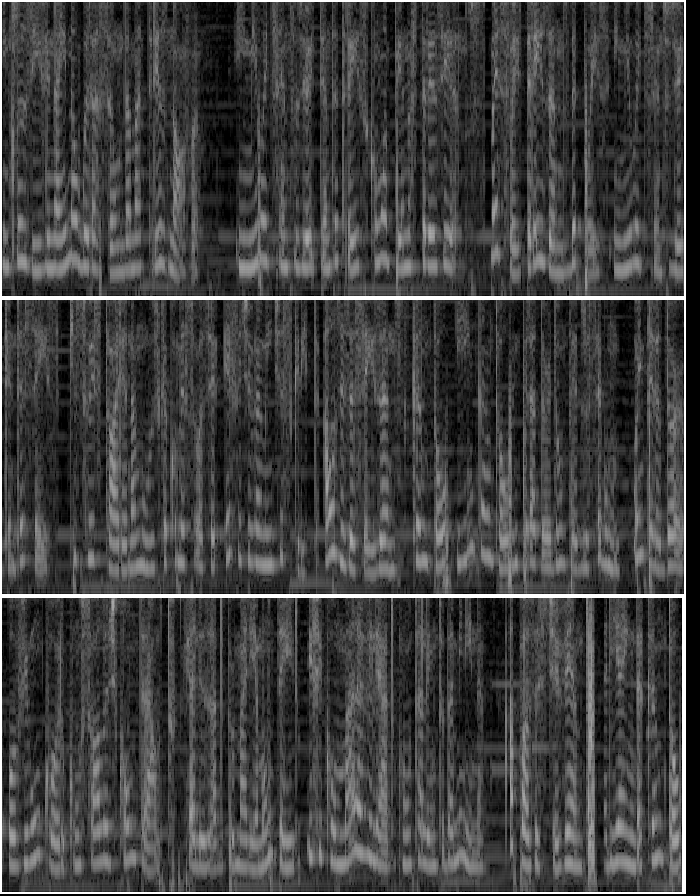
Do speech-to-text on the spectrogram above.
inclusive na inauguração da Matriz Nova, em 1883 com apenas 13 anos. Mas foi três anos depois, em 1886, que sua história na música começou a ser efetivamente escrita. Aos 16 anos, cantou e encantou o imperador Dom Pedro II. O imperador ouviu um coro com solo de contralto, realizado por Maria Monteiro, e ficou maravilhado com o talento da menina. Após este evento, Maria ainda cantou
